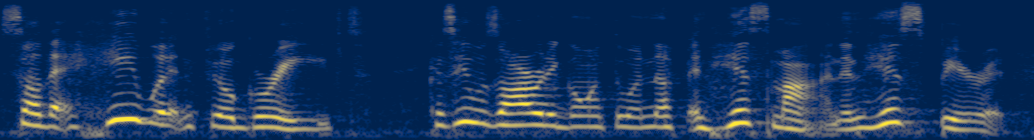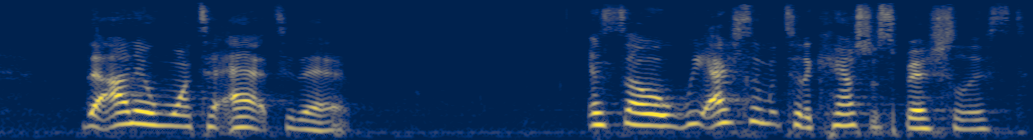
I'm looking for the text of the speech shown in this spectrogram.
so that he wouldn't feel grieved. Because he was already going through enough in his mind, in his spirit, that I didn't want to add to that. And so we actually went to the cancer specialist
